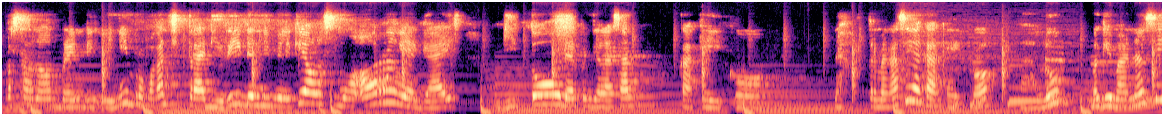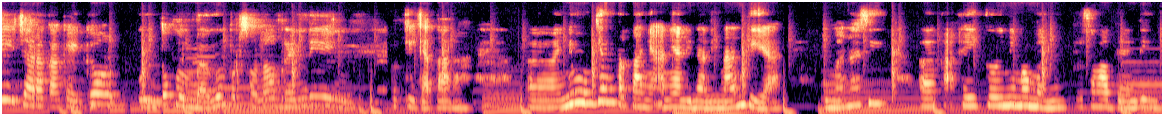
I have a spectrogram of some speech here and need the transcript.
personal branding ini merupakan citra diri dan dimiliki oleh semua orang ya guys. Gitu dari penjelasan Kak Keiko. Nah, terima kasih ya Kak Keiko. Lalu, bagaimana sih cara Kak Keiko untuk membangun personal branding? Oke Kak Tara, uh, ini mungkin pertanyaan yang dinanti-nanti ya. Gimana sih uh, Kak Keiko ini membangun personal branding?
